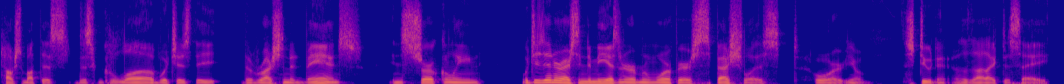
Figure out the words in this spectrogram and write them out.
talks about this this glove, which is the the Russian advance encircling, which is interesting to me as an urban warfare specialist or you know student, as I like to say,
